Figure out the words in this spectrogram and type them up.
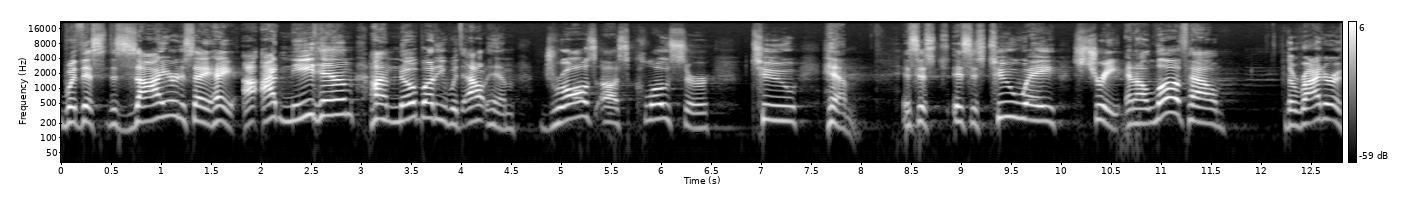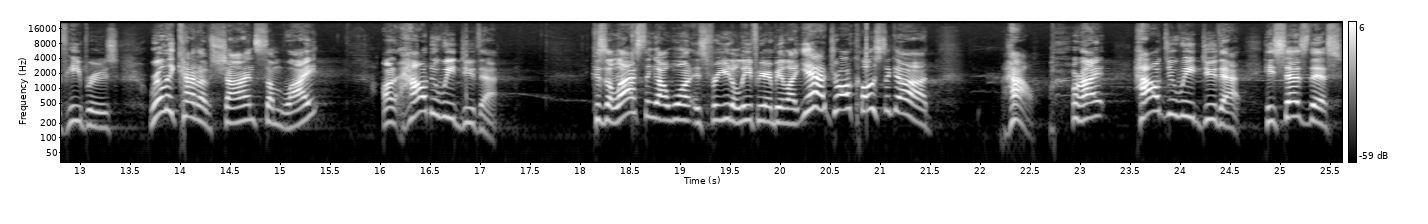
with this desire to say, hey, I, I need him, I'm nobody without him, draws us closer to him. It's this, it's this two way street. And I love how the writer of Hebrews really kind of shines some light on how do we do that? Because the last thing I want is for you to leave here and be like, yeah, draw close to God. How? right? How do we do that? He says this.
